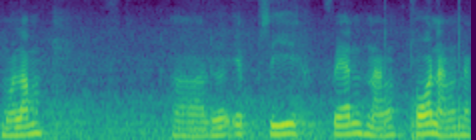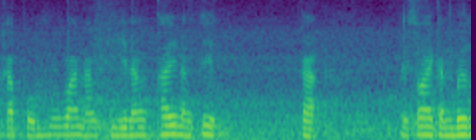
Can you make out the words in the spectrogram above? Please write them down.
หมอลำอหรือ FC แฟนหนังพอหนังนะครับ ผมไม่ว่าหนังผีหนังไทยหนังเทศกะ ไปซอยกันเบิง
